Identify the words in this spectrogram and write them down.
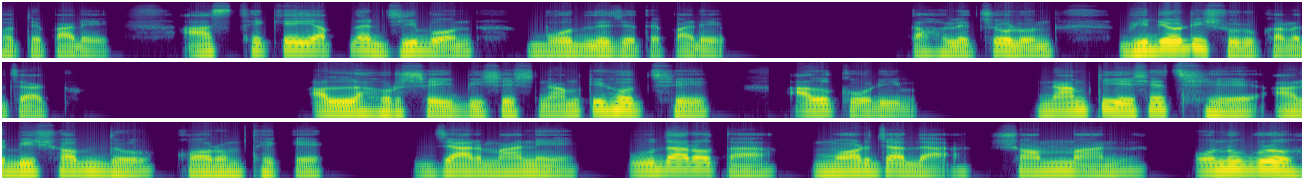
হতে পারে। আজ থেকেই আপনার জীবন বদলে যেতে পারে। তাহলে চলুন ভিডিওটি শুরু করা যাক। আল্লাহর সেই বিশেষ নামটি হচ্ছে আল করিম। নামটি এসেছে আরবি শব্দ করম থেকে, যার মানে উদারতা, মর্যাদা, সম্মান, অনুগ্রহ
